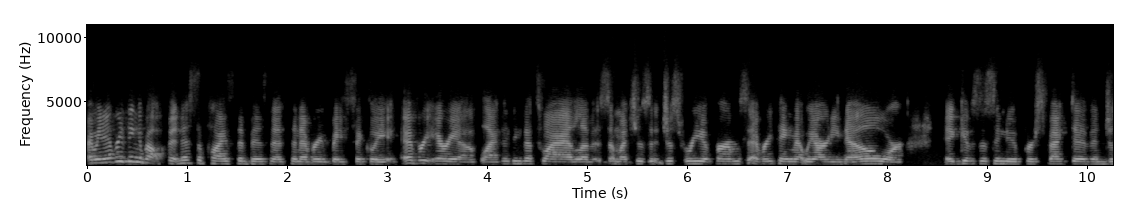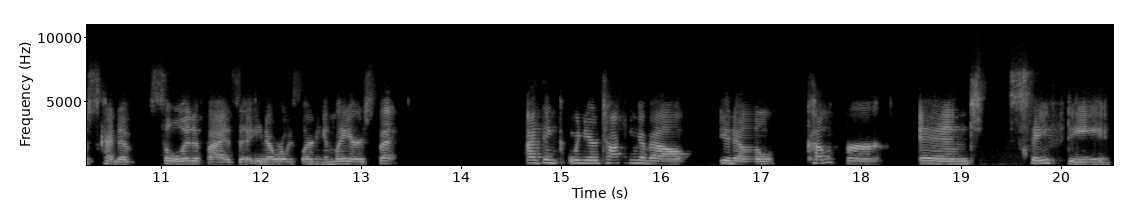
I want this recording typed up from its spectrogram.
I mean everything about fitness applies to business and every basically every area of life. I think that's why I love it so much is it just reaffirms everything that we already know or it gives us a new perspective and just kind of solidifies it. You know, we're always learning in layers. But I think when you're talking about you know, comfort and safety.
